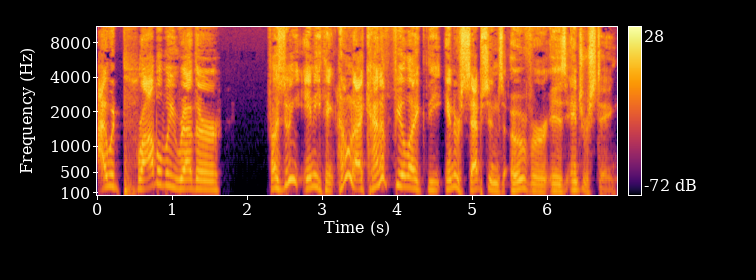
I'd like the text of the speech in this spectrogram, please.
I would probably rather, if I was doing anything, I don't know. I kind of feel like the interceptions over is interesting.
